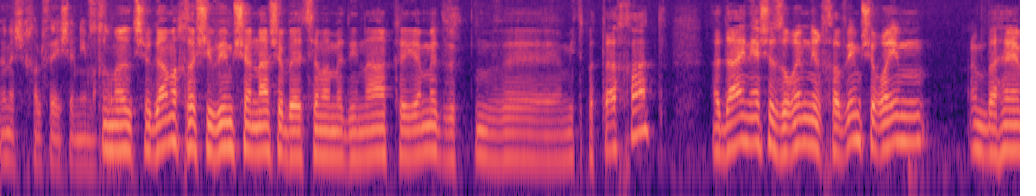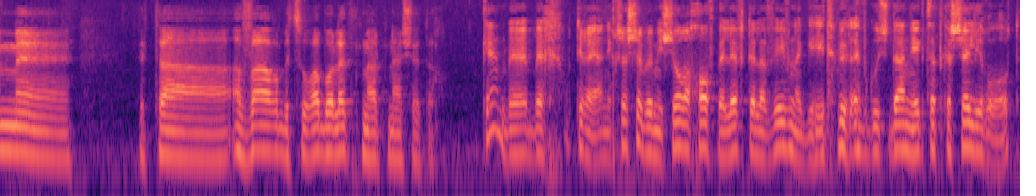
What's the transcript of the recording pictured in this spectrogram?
במשך אלפי שנים אחורה. זאת אומרת שגם אחרי 70 שנה שבעצם המדינה קיימת ו- ומתפתחת, עדיין יש אזורים נרחבים שרואים בהם אה, את העבר בצורה בולטת מעל פני השטח. כן, ב- ב- תראה, אני חושב שבמישור החוף בלב תל אביב נגיד, בלב גוש דן יהיה קצת קשה לראות,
